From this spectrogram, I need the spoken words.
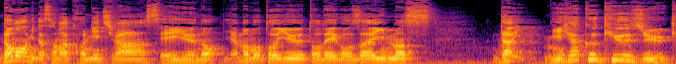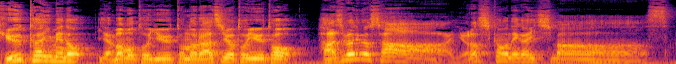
どうも皆様こんにちは。声優の山本優斗でございます。第299回目の山本優斗のラジオというと始まりました。よろしくお願いします。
